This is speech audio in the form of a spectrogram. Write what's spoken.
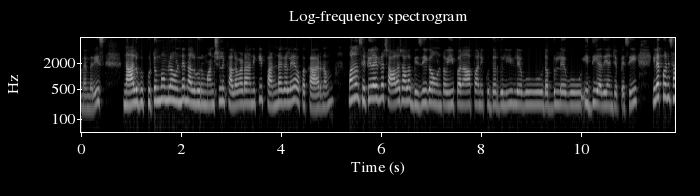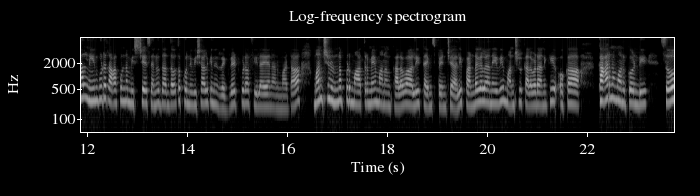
మెమరీస్. నాలుగు కుటుంబంలో ఉండే నలుగురు మనుషుల్ని కలవడానికి పండగలే ఒక కారణం. మనం సిటీ లైఫ్‌లో చాలా చాలా బిజీగా ఉంటాం. ఈ పని, ఆ పని కుదరదు, లీవ్ లేవు, డబ్బులు లేవు, ఇది, అది అని చెప్పేసి. ఇలా కొన్నిసార్లు నేను కూడా రాకుండా మిస్ చేశాను. దాని తర్వాత కొన్ని విషయాలకి నేను రిగ్రెట్ కూడా ఫీల్ అయ్యాను అనమాట మనుషులు ఉన్నప్పుడు మాత్రమే మనం కలవాలి, టైం స్పెండ్ చేయాలి. పండగలనేవి మనుషులు కలవడానికి ఒక కారణం అనుకోండి. సో,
